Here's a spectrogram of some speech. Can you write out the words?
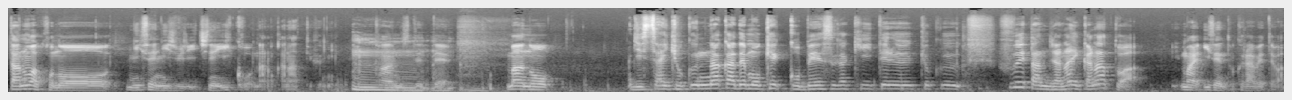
たのはこの2021年以降なのかなっていうふうに感じてて。まああの実際曲の中でも結構ベースが効いてる曲増えたんじゃないかなとは、まあ、以前と比べては、あ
